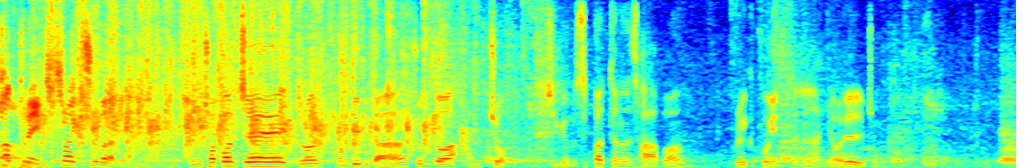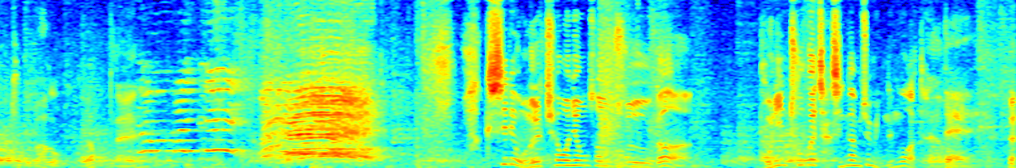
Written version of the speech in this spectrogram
첫 프레임 스트라이크 출발합니다. 지금 첫 번째 그런 경기보다 좀 더 안쪽. 지금 스파트는 4번, 브레이크 포인트는 한열 정도 투구를 하고 있고요. 네. 확실히 오늘 최원영 선수가 본인 투구에 자신감이 좀 있는 것 같아요. 네.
